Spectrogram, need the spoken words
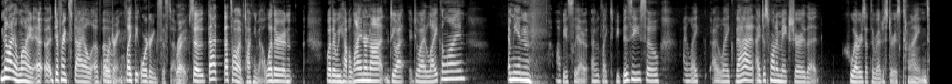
Not a line, a, a different style of Oh, ordering, okay. like the ordering system. Right. So that that's all I'm talking about. Whether whether we have a line or not, do I do I like a line? I mean, obviously, I, I would like to be busy, so I like I like that. I just want to make sure that whoever's at the register is kind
